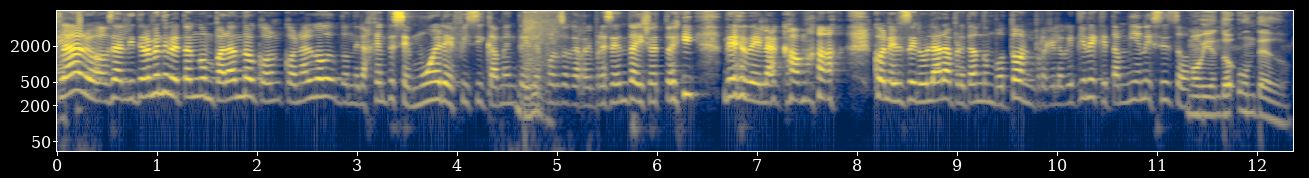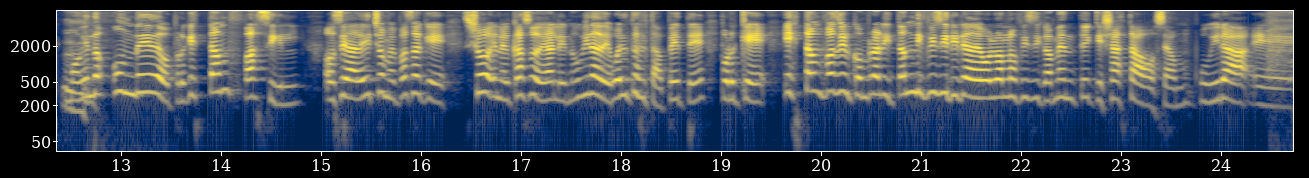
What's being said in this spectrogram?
Claro, o sea, literalmente lo están comparando con, con algo donde la gente se muere físicamente el esfuerzo que representa y yo estoy desde la cama con el celular apretando un botón, porque lo que tiene es que también es eso, Moviendo un dedo. moviendo un dedo, porque es tan fácil. O sea, de hecho me pasa que yo en el caso de Ale no hubiera devuelto el tapete porque es tan fácil comprar y tan difícil ir a devolverlo físicamente que ya está, o sea, hubiera eh,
